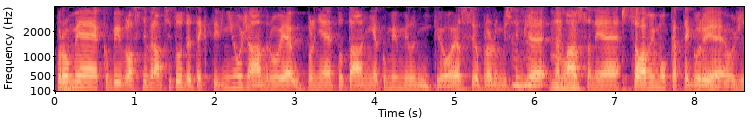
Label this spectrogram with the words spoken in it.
pro mě jakoby vlastně v rámci toho detektivního žánru je úplně totální jako mi milník, jo. Já si opravdu myslím, mm-hmm. že ten mm-hmm. Larsen je zcela mimo kategorie, jo, že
